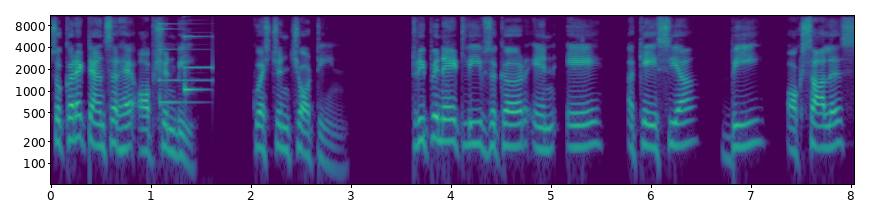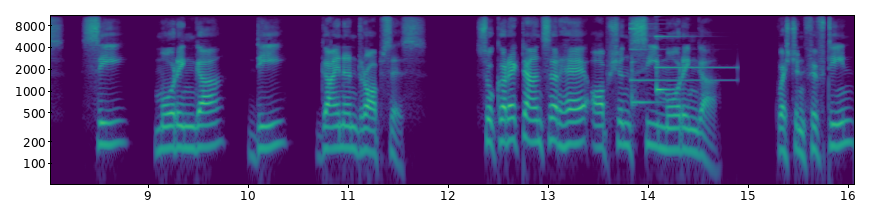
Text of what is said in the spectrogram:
So correct answer है option B question fourteen tripinnate leaves occur in A Acacia B Oxalis C Moringa D Gynandropsis so correct answer है option C Moringa question 15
